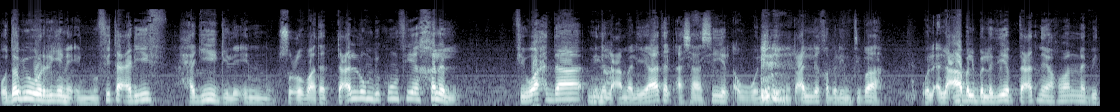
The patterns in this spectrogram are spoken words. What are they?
وده بيورينا إنه في تعريف حقيقي لإنه صعوبات التعلم بيكون فيها خلل في واحدة من نعم. العمليات الأساسية الأولية المتعلقة بالانتباه والألعاب البلدية بتاعتنا يا أخواننا بت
